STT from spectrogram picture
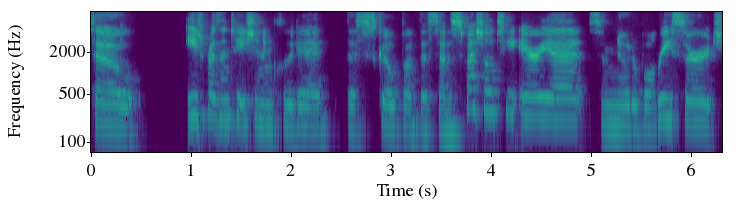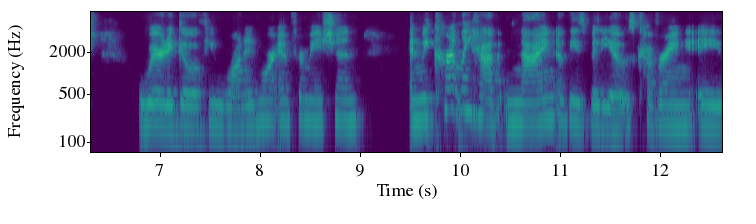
So each presentation included the scope of the subspecialty area, some notable research, where to go if you wanted more information. And we currently have nine of these videos covering a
